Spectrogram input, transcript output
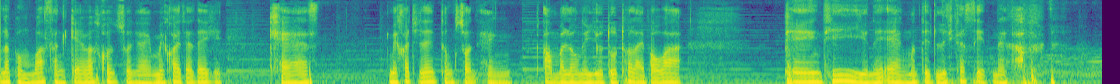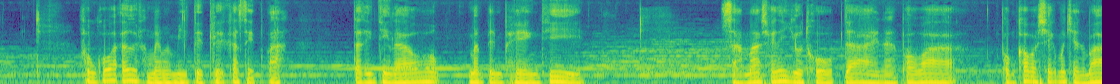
แล้วผมว่าสังเกตว่าคนส่วนใหญ่ไม่ค่อยจะได้แคส ไม่ค่อยจะเล่นตรงส่วนแองเอามาลงใน YouTube เท่าไหร่เพราะว่า เพลงที่อยู่ในแองมันติดลิขสิทธิ์นะครับ ผมก็ว่าเออทำไมมันมีติดลิขสิทธิ์วะแต่จริงๆแล้วมันเป็นเพลงที่สามารถใช้ใน YouTube ได้นะ เพราะว่าผมเข้าไปเช็คมาเขียนว่า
